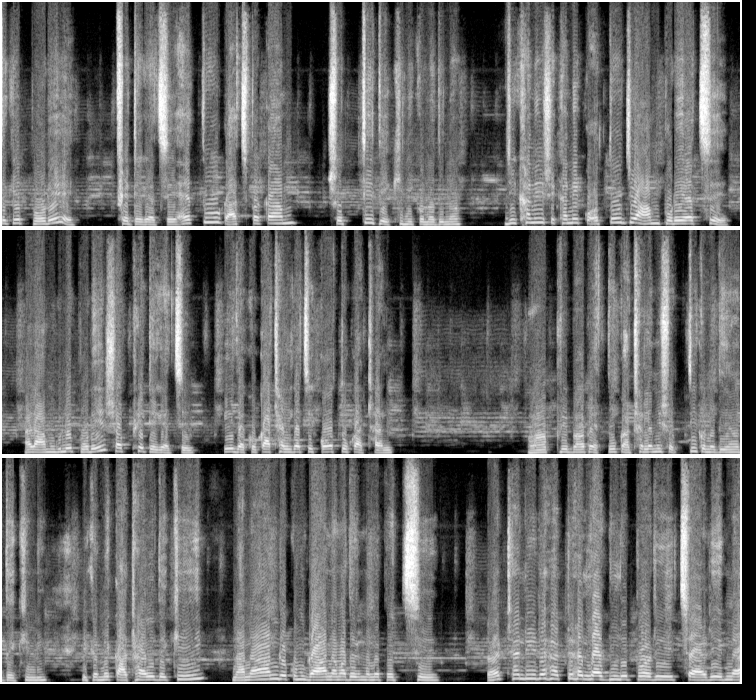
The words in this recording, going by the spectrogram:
থেকে পড়ে ফেটে গেছে। এত গাছ পাকা আম সত্যি দেখিনি কোনোদিনও। যেখানে সেখানে কত যে আম পড়ে আছে, আর আমগুলো পড়ে সব ফেটে গেছে। এই দেখো কাঁঠাল গাছে কত কাঁঠাল। বাপরে বাপ, এত কাঁঠাল আমি সত্যি কোনোদিনও দেখিনি। এখানে কাঁঠাল দেখি নানান রকম গান আমাদের মনে পড়ছে। কাঁঠালির হাঁটা লাগলে পরে ছাড়ে না।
